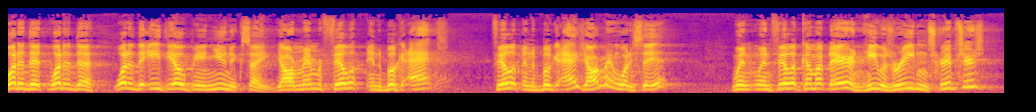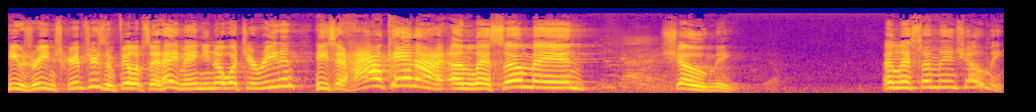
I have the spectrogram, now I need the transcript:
What did the, what did the, what did the Ethiopian eunuch say? Y'all remember Philip in the book of Acts? Philip in the book of Acts, y'all remember what he said? When, when Philip come up there and he was reading scriptures, he was reading scriptures, and Philip said, Hey man, you know what you're reading? He said, How can I unless some man show me? Unless some man show me.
